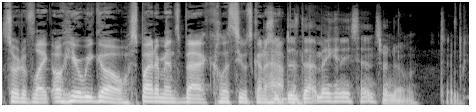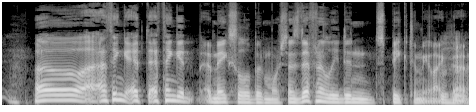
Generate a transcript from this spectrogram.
sort of like, oh, here we go, Spider Man's back. Let's see what's going to So happen. does that make any sense or no, Tim? Oh, I think it, I think it, it makes a little bit more sense. Definitely didn't speak to me like that.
